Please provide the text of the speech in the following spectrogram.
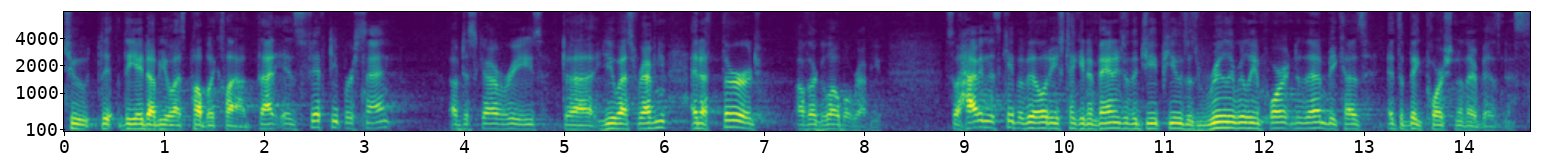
to the, AWS public cloud. That is 50% of Discovery's uh, US revenue and a third of their global revenue. So having this capabilities, taking advantage of the GPUs is really, really important to them because it's a big portion of their business.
